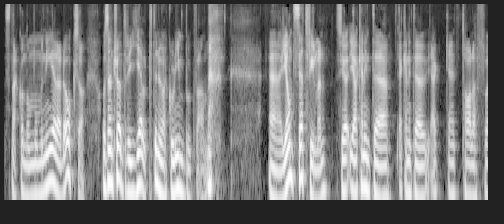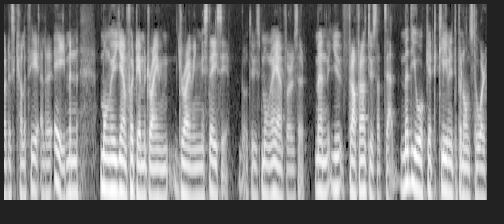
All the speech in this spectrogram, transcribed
snack om de nominerade också. Och sen tror jag att det hjälpte nu att Green Book vann. Eh, jag har inte sett filmen, så jag, jag, kan inte, jag, kan inte, jag kan inte tala för dess kvalitet eller ej. Men många har ju jämfört det med Driving, driving Miss Daisy. Och det finns många jämförelser. Men ju, framförallt just att så här, mediokert, kliver inte på någons tår.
